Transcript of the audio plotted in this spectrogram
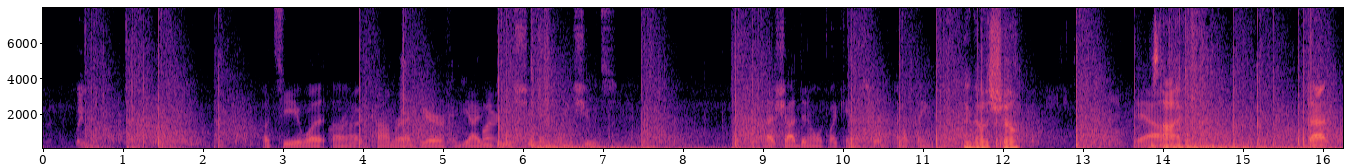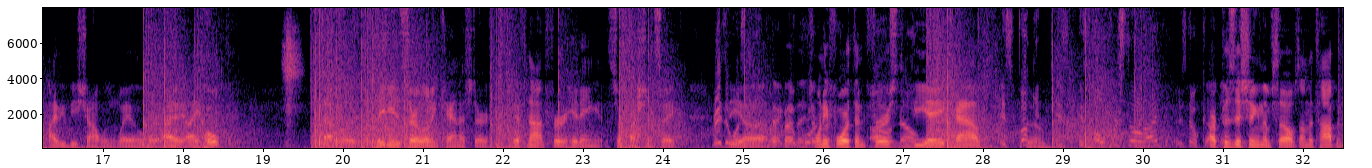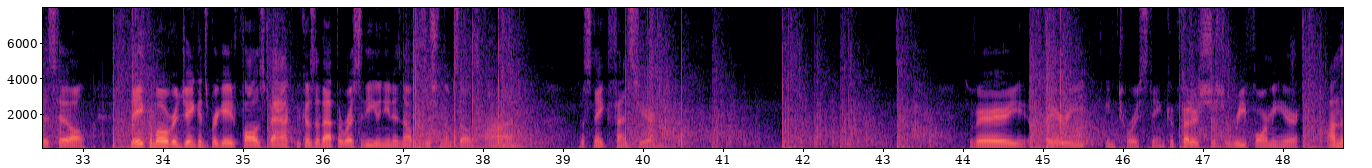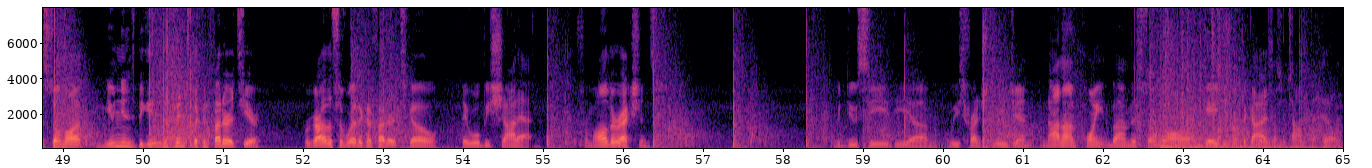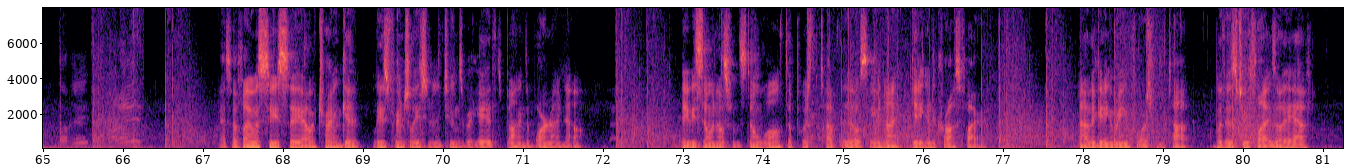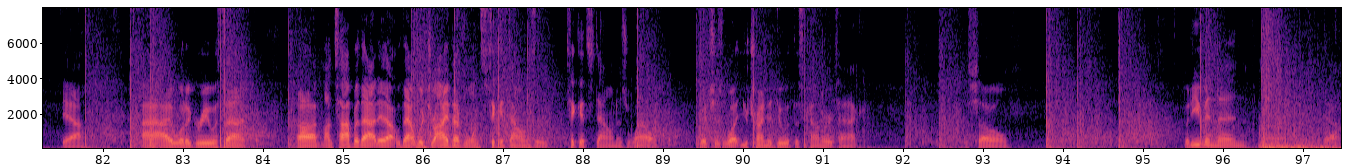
Let's see what uh, comrade here from the IVB is shooting when he shoots. That shot didn't look like canister, I don't think. I think that was shell. It was high. that IVB shot was way over. I, I hope that was. They need to start loading canister, if not for hitting suppression sake. The, uh, come back. No court. 24th and Oh, 1st no. VA Cav Is fucking is, is Over still alive? No are positioning themselves on the top of this hill. They come over and Jenkins Brigade falls back. Because of that, the rest of the Union is now positioning themselves on the snake fence here. So very, very interesting. Confederates just reforming here. On the Stonewall, Union's beginning to pinch the Confederates here. Regardless of where the Confederates go, they will be shot at from all directions we do see the um, Lee's French Legion not on point, but on the Stonewall engaging with the guys on the top of the hill. Yeah, so if I was CC, I would try and get Lee's French Legion and Toombs Brigade that's behind the barn right now. Maybe someone else from the stone wall to push the top of the hill so you're not getting in into crossfire. Now they're getting reinforced from the top with those two flags that they have. Yeah, I, I would agree with that. Uh, on top of that, it, that would drive everyone's ticket down to, tickets down as well, which is what you're trying to do with this counterattack. So, but even then, yeah.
